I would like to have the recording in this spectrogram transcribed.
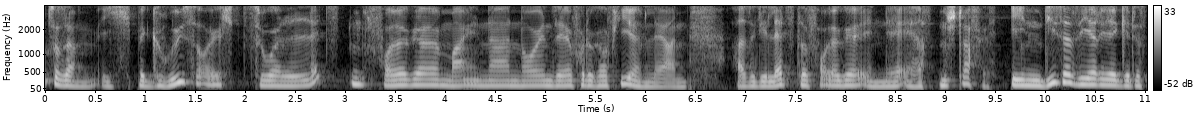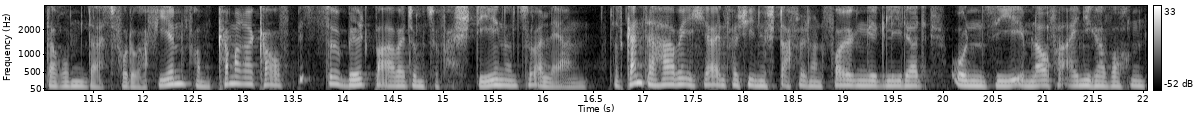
zusammen, ich begrüße euch zur letzten Folge meiner neuen Serie Fotografieren lernen, also die letzte Folge in der ersten Staffel. In dieser Serie geht es darum, das Fotografieren vom Kamerakauf bis zur Bildbearbeitung zu verstehen und zu erlernen. Das Ganze habe ich ja in verschiedene Staffeln und Folgen gegliedert und sie im Laufe einiger Wochen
